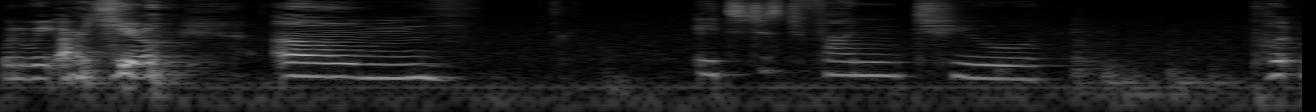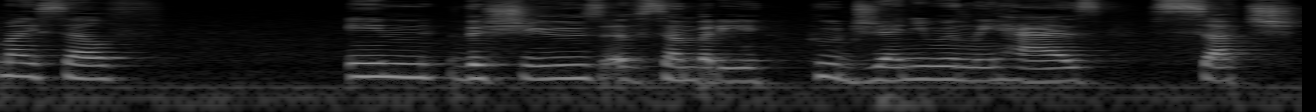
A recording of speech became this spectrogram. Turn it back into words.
when we argue. Um, it's just fun to put myself in the shoes of somebody who genuinely has such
